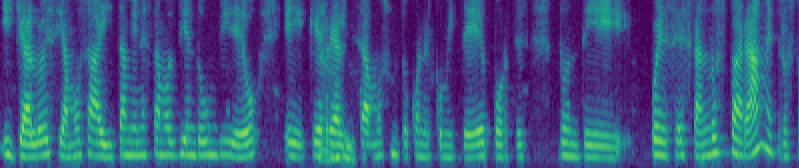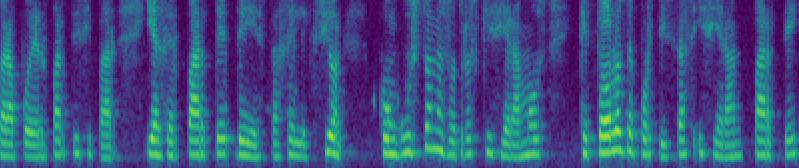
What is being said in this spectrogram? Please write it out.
y ya lo decíamos ahí también estamos viendo un video eh, que realizamos junto con el Comité de Deportes, donde pues están los parámetros para poder participar y hacer parte de esta selección. Con gusto nosotros quisiéramos que todos los deportistas hicieran parte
